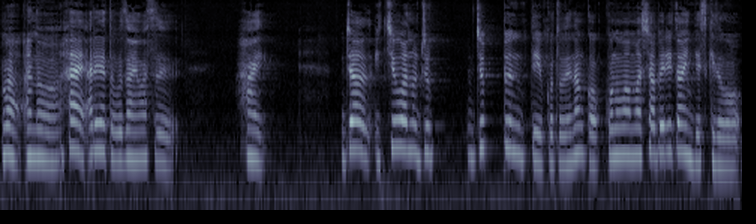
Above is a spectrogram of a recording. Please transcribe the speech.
まあ、あの、はい、ありがとうございます。はい。じゃあ、一応あの、10、10分っていうことで、なんかこのまま喋りたいんですけど、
